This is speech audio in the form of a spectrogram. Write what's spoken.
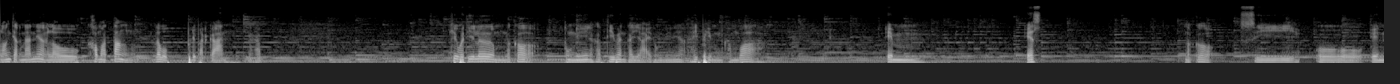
หลังจากนั้นเนี่ยเราเข้ามาตั้งระบบปฏิบัติการนะครับ คลิกไปที่เริ่มแล้วก็ตรงนี้นะครับที่แว่นขยายตรงนี้เนี่ยให้พิมพ์คำว่า M S แล้วก็ C O N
